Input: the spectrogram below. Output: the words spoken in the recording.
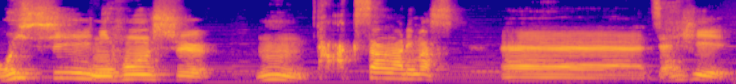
美味しい日本酒、うん、たくさんあります。えー、ぜひ、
